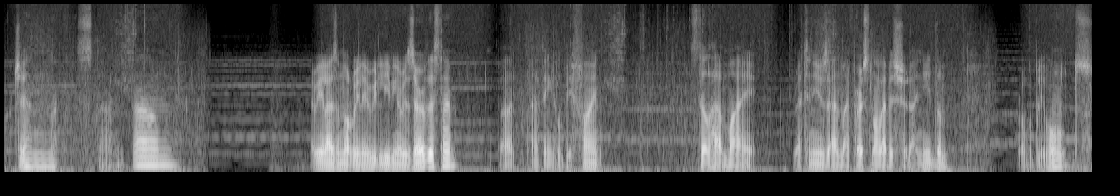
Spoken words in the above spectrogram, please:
March in, stand down. I realize I'm not really re leaving a reserve this time, but I think it'll be fine. Still have my retinues and my personal levies should I need them. Probably won't.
